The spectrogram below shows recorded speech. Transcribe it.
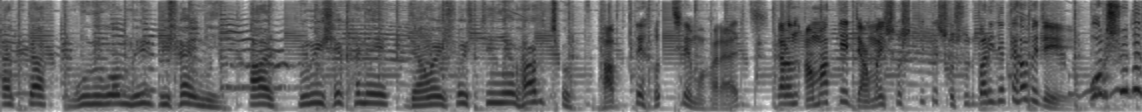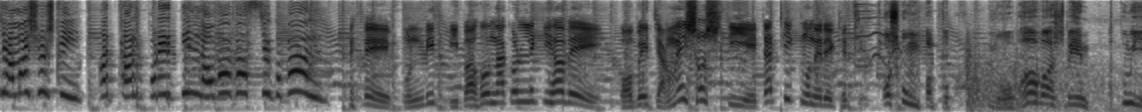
একটা গুরুগম্ভীর বিষয় নিয়ে। আর তুমি সেখানে জামাই ষষ্ঠী নিয়ে ভাবছ? ভাবতে হচ্ছে মহারাজ কারণ আমাকে জামাই ষষ্ঠীতে শ্বশুর বাড়ি যেতে হবে যে। পরশু তো জামাই ষষ্ঠী আর তারপরের দিন নবাব আসছে গোপাল। হে, পণ্ডিত বিবাহ না করলে কি হবে? কবে জামাই ষষ্ঠী এটা ঠিক মনে রেখেছে। অসম্ভব গোপাল নবাব আসবেন আর তুমি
